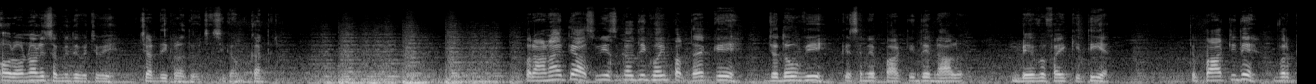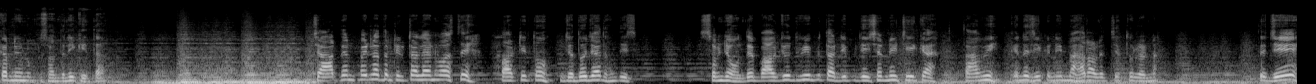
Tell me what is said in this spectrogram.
ਔਰ ਆਉਣ ਵਾਲੇ ਸਮੇਂ ਦੇ ਵਿੱਚ ਵੀ ਚੜ੍ਹਦੀ ਕਲਾ ਦੇ ਵਿੱਚ ਅਸੀਂ ਕੰਮ ਕਰਦੇ ਰਹਾਂਗੇ ਪੁਰਾਣਾ ਇਤਿਹਾਸ ਵੀ ਇਸ ਗੱਲ ਦੀ ਗਵਾਹੀ ਭਰਦਾ ਹੈ ਕਿ ਜਦੋਂ ਵੀ ਕਿਸੇ ਨੇ ਪਾਰਟੀ ਦੇ ਨਾਲ ਬੇਵਫਾਈ ਕੀਤੀ ਹੈ, ਤੇ ਪਾਰਟੀ ਦੇ ਵਰਕਰ ਨੇ ਉਹਨੂੰ ਪਸੰਦ ਨਹੀਂ ਕੀਤਾ। ਚਾਰ ਦਿਨ ਪਹਿਲਾਂ ਤਾਂ ਟਿਕਟਾਂ ਲੈਣ ਵਾਸਤੇ ਪਾਰਟੀ ਤੋਂ ਜਦੋਜਹਿਦ ਹੁੰਦੀ ਸੀ। ਸਮਝਾਉਣ ਦੇ ਬਾਵਜੂਦ ਵੀ ਤੁਹਾਡੀ ਪੋਜੀਸ਼ਨ ਨਹੀਂ ਠੀਕ ਹੈ, ਤਾਂ ਵੀ ਕਹਿੰਦੇ ਸੀ ਕਿ ਨਹੀਂ ਮੈਂ ਹਰ ਹਾਲਤ 'ਚ ਇੱਥੋਂ ਲੜਨਾ। ਤੇ ਜੇ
